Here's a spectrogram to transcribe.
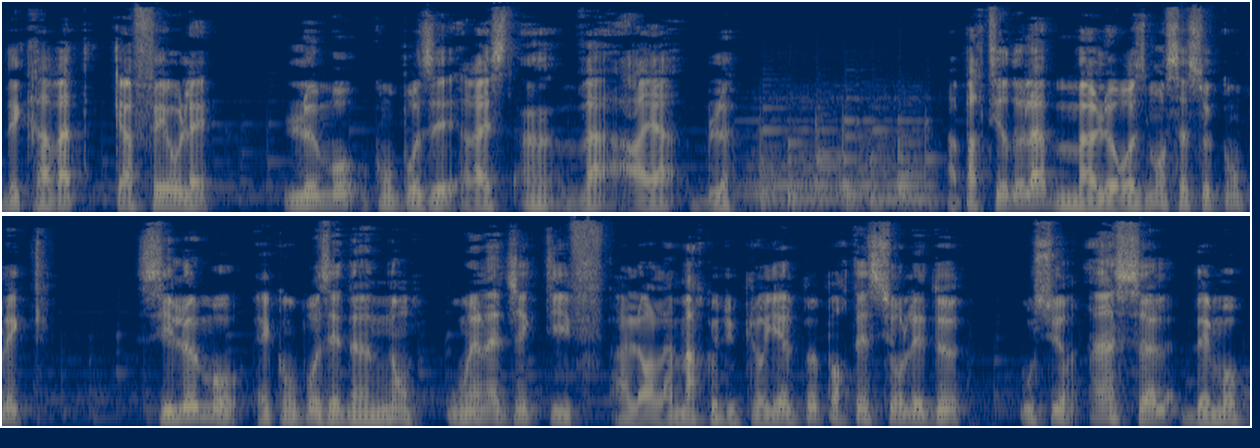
des cravates café au lait, le mot composé reste un variable. À partir de là, malheureusement, ça se complique. Si le mot est composé d'un nom ou un adjectif, alors la marque du pluriel peut porter sur les deux ou sur un seul des mots.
